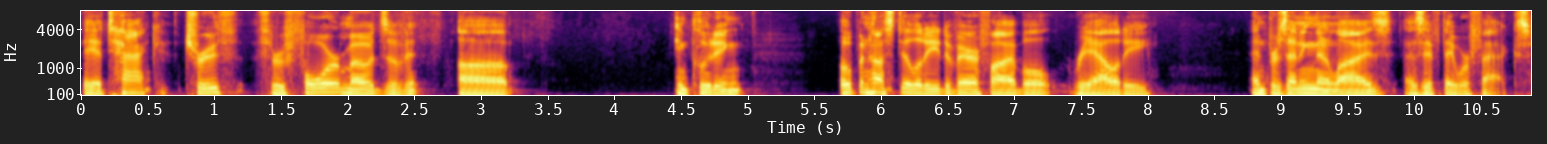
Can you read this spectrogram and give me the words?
they attack truth through four modes of, uh, including open hostility to verifiable reality and presenting their lies as if they were facts.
